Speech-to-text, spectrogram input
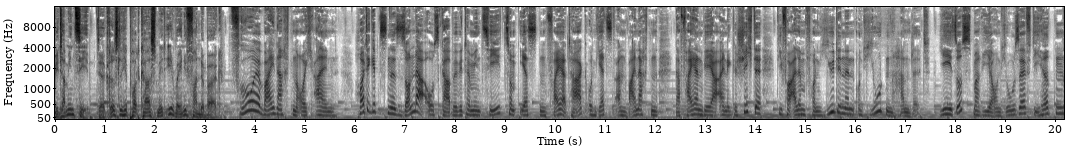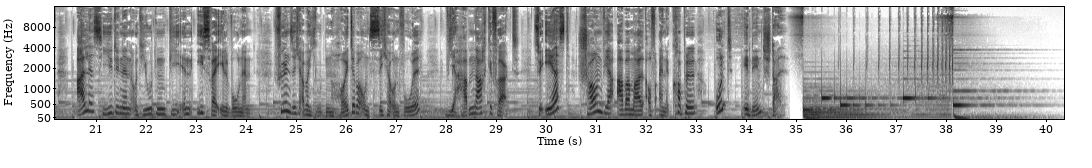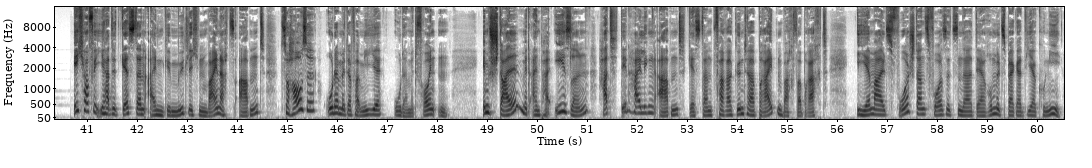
Vitamin C, der christliche Podcast mit Irene Thunderberg. Frohe Weihnachten euch allen. Heute gibt's eine Sonderausgabe Vitamin C zum ersten Feiertag und jetzt an Weihnachten, da feiern wir ja eine Geschichte, die vor allem von Jüdinnen und Juden handelt. Jesus, Maria und Josef, die Hirten, alles Jüdinnen und Juden, die in Israel wohnen. Fühlen sich aber Juden heute bei uns sicher und wohl? Wir haben nachgefragt. Zuerst schauen wir aber mal auf eine Koppel und in den Stall. Ich hoffe, ihr hattet gestern einen gemütlichen Weihnachtsabend zu Hause oder mit der Familie oder mit Freunden. Im Stall mit ein paar Eseln hat den heiligen Abend gestern Pfarrer Günther Breitenbach verbracht ehemals Vorstandsvorsitzender der Rummelsberger Diakonie.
